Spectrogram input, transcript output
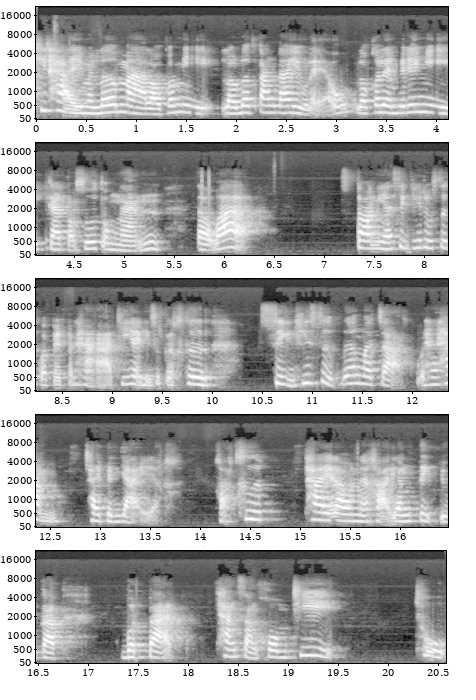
ที่ไทยมันเริ่มมาเราก็มีเราเลือกตั้งได้อยู่แล้ว เราก็เลยไม่ได้มีการต่อสู้ตรงนั้น แต่ว่าตอนนี้สิ่งที่รู้สึกว่าเป็นปัญหาที่ใหญ่ที่สุดก็คือ สิ่งที่สืบเนื่องมาจากวัฒนธรรมชายเป็นใหญ่อะค่ะ คือไทยเราเนี่ยค่ะยังติดอยู่กับบทบาททางสังคมที่ถูก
